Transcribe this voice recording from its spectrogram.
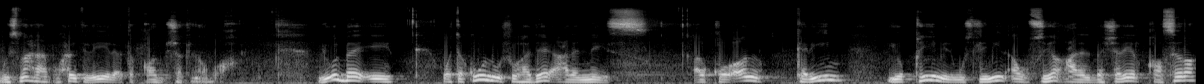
ويسمح لها بحريه الإيه؟ الاعتقاد بشكل أو بآخر. بيقول بقى إيه؟ وتكونوا شهداء على الناس. القرآن الكريم يقيم المسلمين أوصياء على البشرية القاصرة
